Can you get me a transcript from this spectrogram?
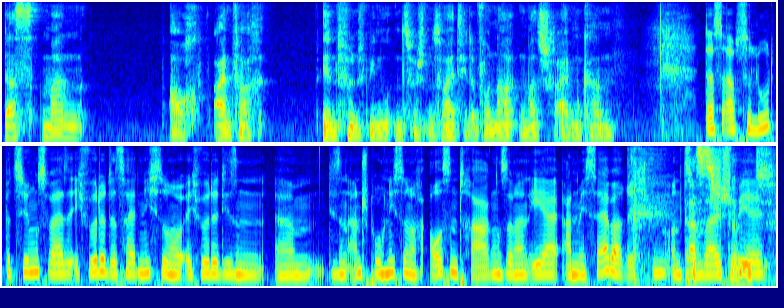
dass man auch einfach in fünf Minuten zwischen zwei Telefonaten was schreiben kann. Das absolut, beziehungsweise ich würde das halt nicht so, ich würde diesen, ähm, diesen Anspruch nicht so nach außen tragen, sondern eher an mich selber richten und Das zum Beispiel stimmt.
